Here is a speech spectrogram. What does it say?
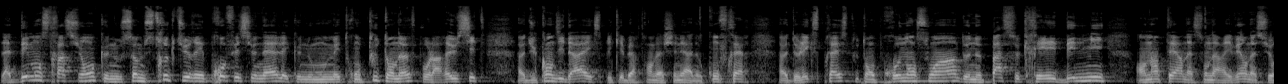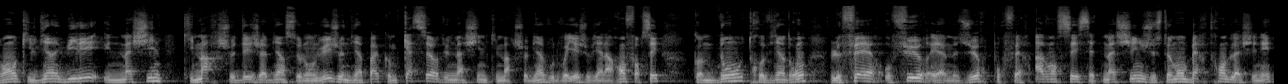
la démonstration que nous sommes structurés, professionnels et que nous mettrons tout en œuvre pour la réussite euh, du candidat, expliquait Bertrand de la Chênaie à nos confrères euh, de l'Express, tout en prenant soin de ne pas se créer d'ennemis en interne à son arrivée, en assurant qu'il vient huiler une machine qui marche déjà bien selon lui ne viens pas comme casseur d'une machine qui marche bien, vous le voyez, je viens la renforcer, comme d'autres viendront le faire au fur et à mesure pour faire avancer cette machine. Justement, Bertrand de la Chênée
